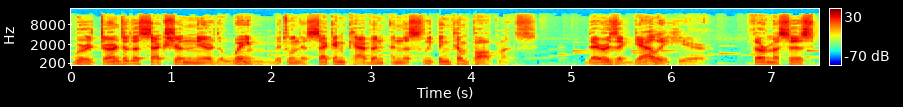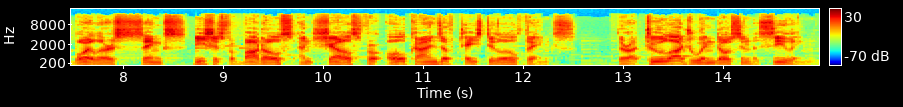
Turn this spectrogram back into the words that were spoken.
We return to the section near the wing, between the second cabin and the sleeping compartments. There is a galley here. Thermoses, boilers, sinks, niches for bottles, and shelves for all kinds of tasty little things. There are two large windows in the ceiling.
